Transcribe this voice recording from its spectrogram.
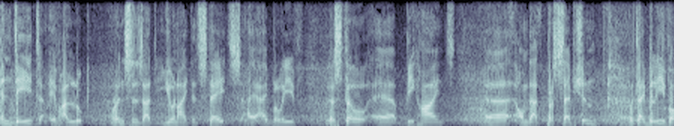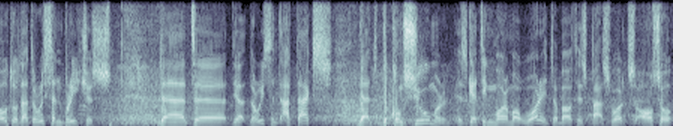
indeed, if I look for instance, at United States, I, I believe they're still uh, behind uh, on that perception. But I believe also that the recent breaches, that uh, the, the, recent attacks, that the consumer is getting more and more worried about his passwords. Also,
